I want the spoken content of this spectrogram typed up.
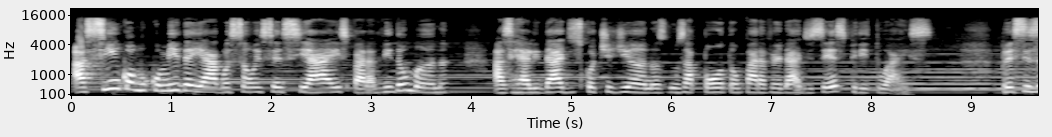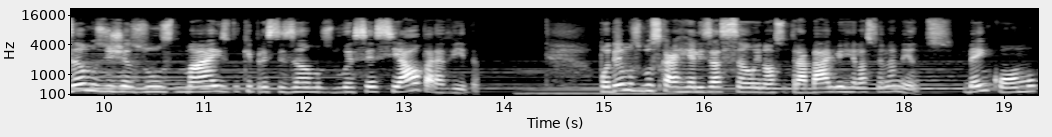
Assim como comida e água são essenciais para a vida humana, as realidades cotidianas nos apontam para verdades espirituais. Precisamos de Jesus mais do que precisamos do essencial para a vida. Podemos buscar realização em nosso trabalho e relacionamentos, bem como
